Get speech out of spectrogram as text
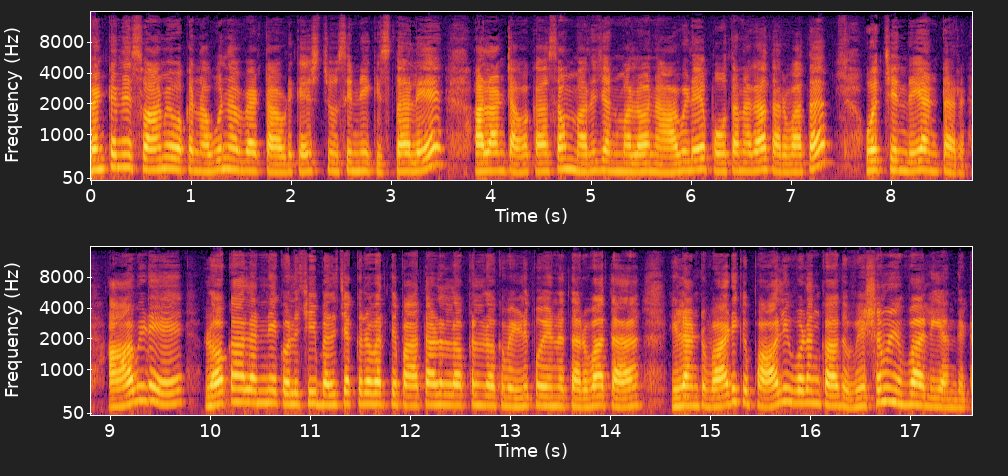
వెంటనే స్వామి ఒక నవ్వు నవ్వట ఆవిడకేసి చూసి నీకు ఇస్తాలే అలాంటి అవకాశం మరు జన్మలో నా ఆవిడే పోతనగా తర్వాత వచ్చింది అంటారు. ఆవిడే లోకాలన్నీ కొలిచి బలిచక్రవర్తి పాతాళ లోకంలోకి వెళ్ళిపోయిన తర్వాత ఇలాంటి వాడికి పాలు ఇవ్వడం కాదు విషం ఇవ్వాలి అందుట.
